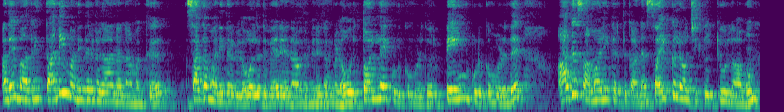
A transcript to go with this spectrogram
அதே மாதிரி தனி மனிதர்களான நமக்கு சக மனிதர்களோ அல்லது வேற ஏதாவது மிருகங்களோ ஒரு தொல்லை கொடுக்கும் பொழுது ஒரு பெயின் கொடுக்கும் பொழுது அதை சமாளிக்கிறதுக்கான சைக்கலாஜிக்கல் டூலாகவும்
